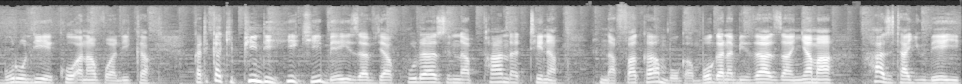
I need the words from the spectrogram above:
Burundi Eko anavyoandika. Katika kipindi hiki bei za vyakula zinapanda tena. Nafaka mboga mboga na bidhaa za nyama hazitaji bei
